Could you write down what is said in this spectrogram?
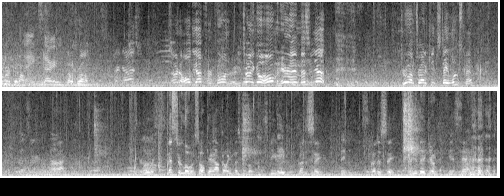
over. Come on. Sorry. No problem. Hey guys, sorry to hold you up for going. Are you trying to go home, and here I am messing you up. Drew, I'm trying to keep stay loose, man. All right. Mr. Lewis. Mr. Lewis. Okay, I'll call you Mr. Lewis. Steve. Good to see you. David Lewis. Good to see you. Are you there, Junior? Yes.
